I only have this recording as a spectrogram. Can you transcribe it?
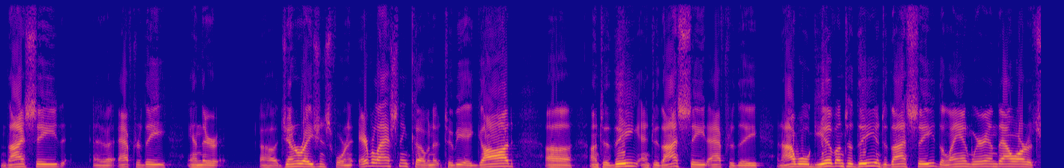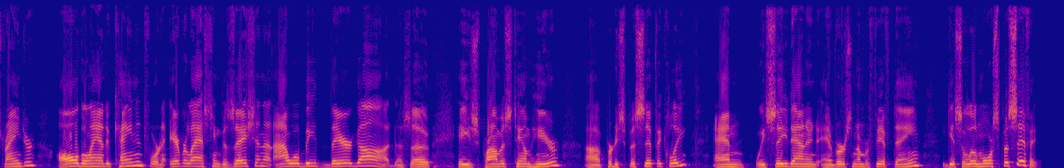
and thy seed uh, after thee and their uh, generations for an everlasting covenant to be a God uh, unto thee and to thy seed after thee. And I will give unto thee and to thy seed the land wherein thou art a stranger, all the land of Canaan for an everlasting possession, and I will be their God. So he's promised him here uh, pretty specifically. And we see down in, in verse number 15, it gets a little more specific.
